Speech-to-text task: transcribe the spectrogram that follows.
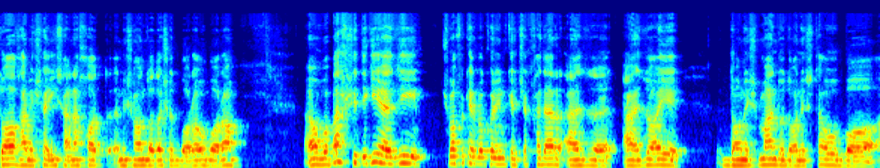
داغ همیشه این صحنه خواد نشان داده شد بارها و بارها. و بخش دیگه از این شما فکر بکنین که چقدر از اعضای دانشمند و دانسته و با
